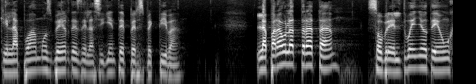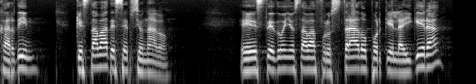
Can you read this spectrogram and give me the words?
que la podamos ver desde la siguiente perspectiva. La parábola trata sobre el dueño de un jardín que estaba decepcionado. Este dueño estaba frustrado porque la higuera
